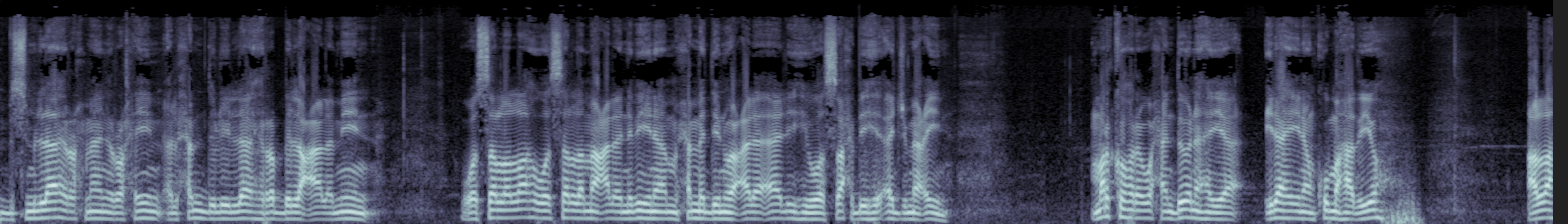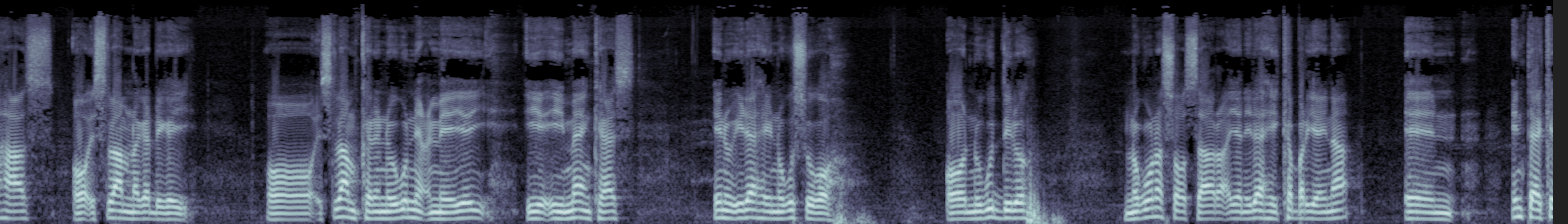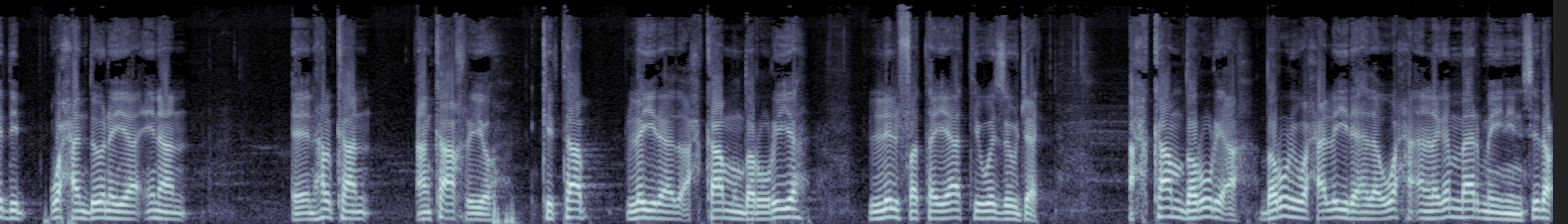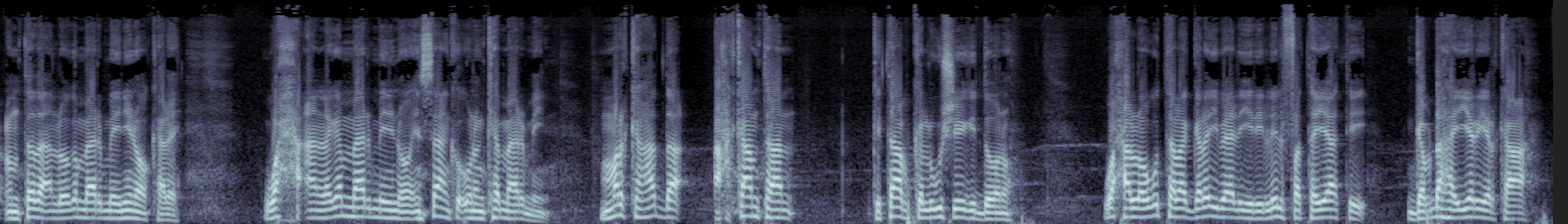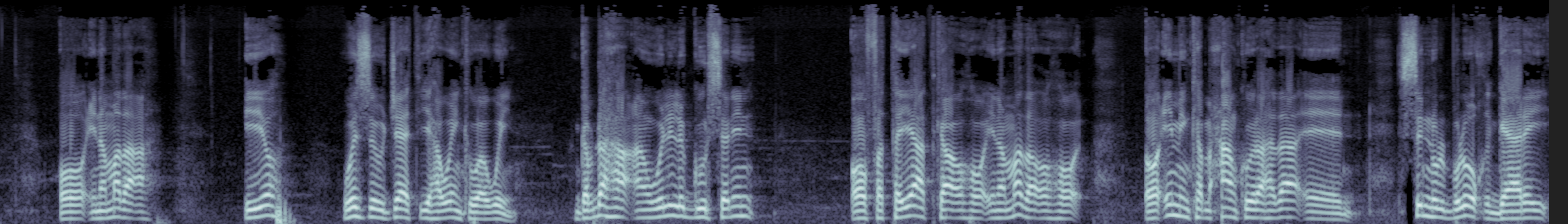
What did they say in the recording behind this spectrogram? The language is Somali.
بسم الله الرحمن الرحيم الحمد لله رب العالمين وصلى الله وسلم على نبينا محمد وعلى آله وصحبه أجمعين marka hore waxaan doonahayaa ilaahay inaan ku mahadiyo allahaas oo islaam naga dhigay oo islaamkani noogu nicmeeyey iyo iimaankaas inuu ilaahay nagu sugo oo nagu dilo naguna soo saaro ayaan ilaahay ka baryaynaa intaa kadib waxaan doonayaa inaan halkan aan ka akhriyo kitaab la yidhaahdo axkaamun daruuriya lilfatayaati wazawjaat axkaam daruuri ah daruuri waxaa la yidhaahdaa waxa aan laga maarmaynin sida cuntada aan looga maarmaynin oo kale. Waxa aan laga maarmaynin oo insaanka unan ka maarmayn. Marka hadda axkaamtan kitaabka lagu sheegi doono waxaa loogu talagalay baa layidhi lilfatayaati gabdhaha yaryarka ah oo inamada ah iyo wasawjaat iyo haweenka waaweyn. Gabdhaha aan weli la guursanin oo fatayaadka ahoo inamada ahoo oo iminka maxaanku idhaahdaa sinul buluuq gaaray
